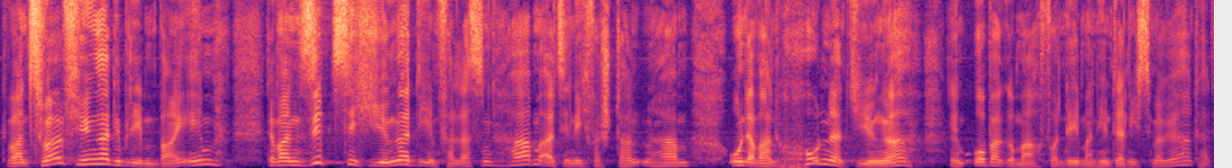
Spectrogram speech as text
Da waren zwölf Jünger, die blieben bei ihm. Da waren 70 Jünger, die ihn verlassen haben, als sie nicht verstanden haben. Und da waren 100 Jünger im Obergemach, von denen man hinterher nichts mehr gehört hat.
